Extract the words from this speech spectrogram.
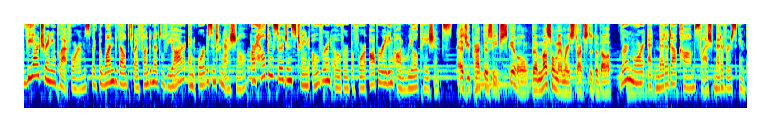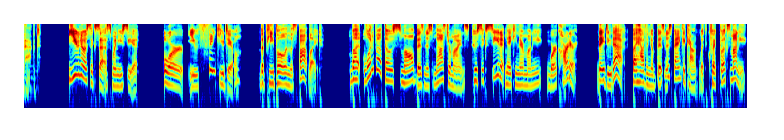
VR training platforms, like the one developed by Fundamental VR and Orbis International, are helping surgeons train over and over before operating on real patients. As you practice each skill, the muscle memory starts to develop. Learn more at meta.com slash metaverse impact. You know success when you see it. Or you think you do. The people in the spotlight. But what about those small business masterminds who succeed at making their money work harder? They do that by having a business bank account with QuickBooks Money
